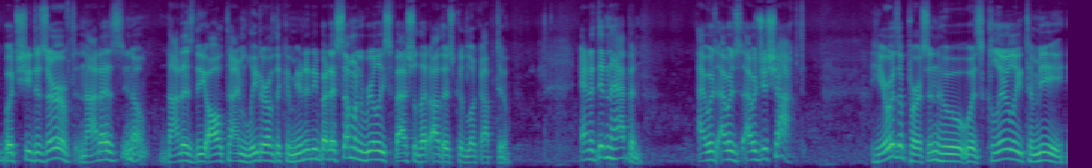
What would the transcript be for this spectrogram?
which she deserved, not as, you know, not as the all-time leader of the community, but as someone really special that others could look up to. And it didn't happen. I was I was I was just shocked. Here was a person who was clearly to me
